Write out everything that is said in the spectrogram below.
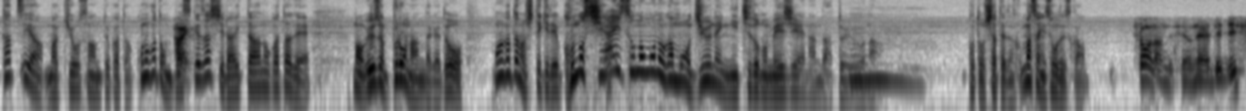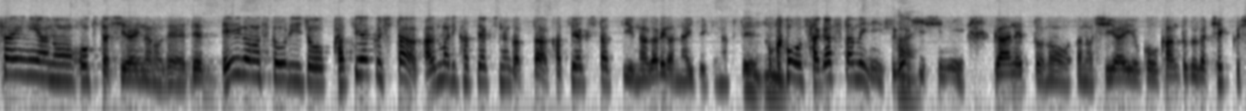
達也真紀夫さんという方この方もバスケ雑誌ライターの方で、まあ要するにプロなんだけどこの方の指摘でこの試合そのものがもう10年に一度の名試合なんだというようなことをおっしゃってたんです。かまさにそうですか？そうなんですよね。で実際にあの起きた試合なのでで、映画のストーリー上、活躍した、あんまり活躍しなかった、活躍したっていう流れがないといけなくて、うんうん。そこを探すために、すごはい。い必死にガーネットのあの試合をこう監督がチェックし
